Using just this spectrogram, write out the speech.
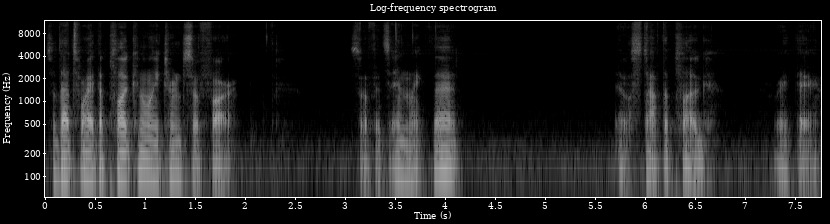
So that's why the plug can only turn so far. So if it's in like that, it'll stop the plug right there.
